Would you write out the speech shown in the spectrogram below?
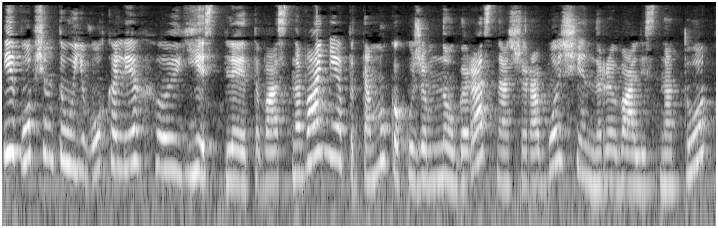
И, в общем-то, у его коллег э, есть для этого основания, потому как уже много раз наши рабочие нарывались на то,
